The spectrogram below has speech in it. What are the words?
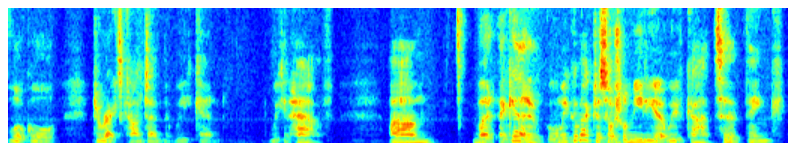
local direct content that we can we can have. Um, but again, when we go back to social media, we've got to think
